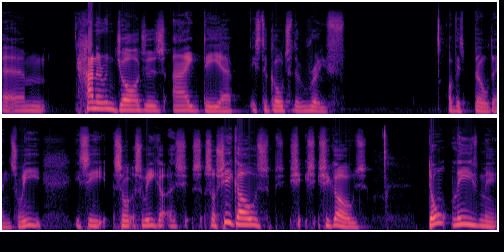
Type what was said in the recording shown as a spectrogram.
um, Hannah and George's idea is to go to the roof of this building. So he, you see, so so he got so she goes, she she goes, don't leave me,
